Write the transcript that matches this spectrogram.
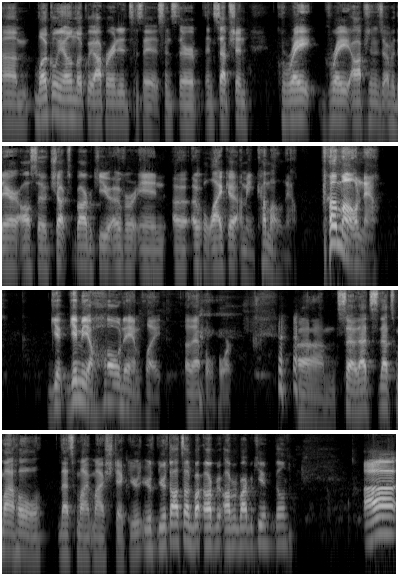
Um, locally owned, locally operated since they, since their inception. Great, great options over there. Also, Chuck's Barbecue over in uh, Opelika. I mean, come on now, come on now, give give me a whole damn plate of that pulled pork. um, so that's that's my whole that's my my shtick. Your your, your thoughts on Auburn, Auburn barbecue, Dylan? Uh,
